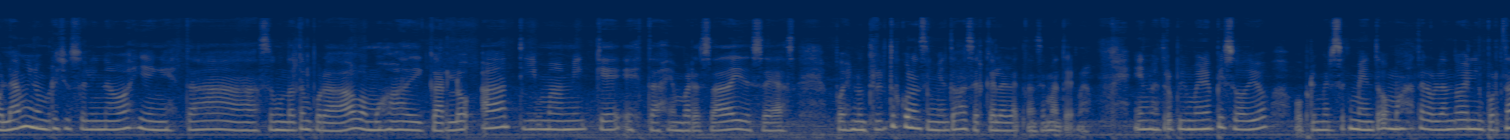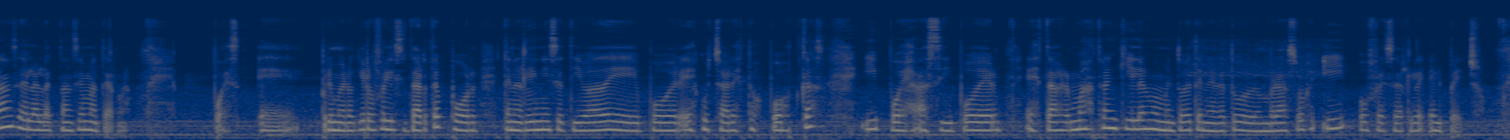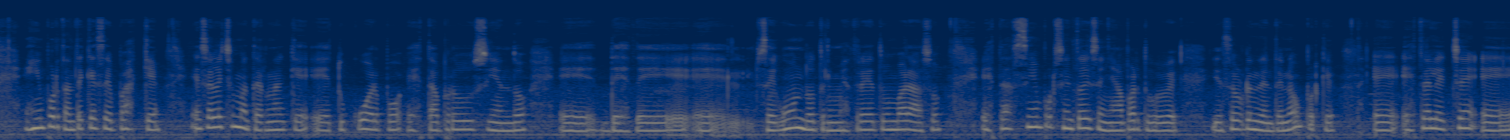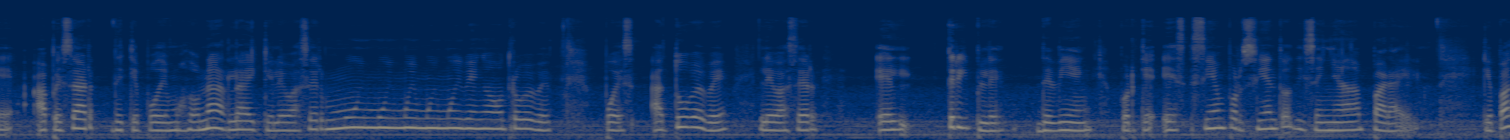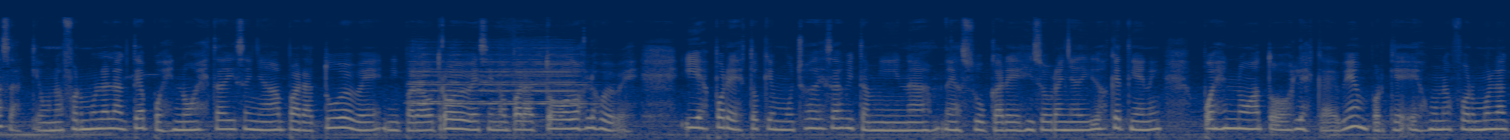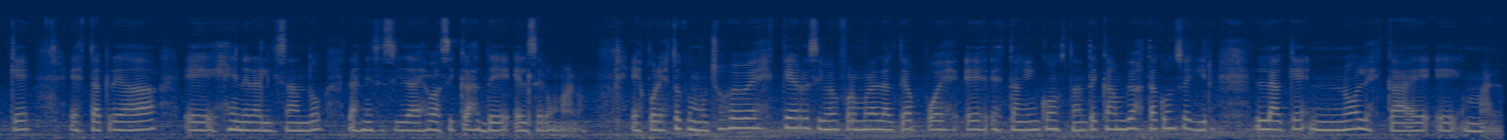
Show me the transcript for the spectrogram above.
Hola, mi nombre es Jocelyn Navas y en esta segunda temporada vamos a dedicarlo a ti, mami, que estás embarazada y deseas pues nutrir tus conocimientos acerca de la lactancia materna. En nuestro primer episodio o primer segmento vamos a estar hablando de la importancia de la lactancia materna. Pues eh, primero quiero felicitarte por tener la iniciativa de poder escuchar estos podcasts y pues así poder estar más tranquila al momento de tener a tu bebé en brazos y ofrecerle el pecho. Es importante que sepas que esa leche materna que eh, tu cuerpo está produciendo eh, desde el segundo trimestre de tu embarazo está 100% diseñada para tu bebé. Y es sorprendente, ¿no? Porque eh, esta leche, a pesar de que podemos donarla y que le va a hacer muy, muy, muy, muy, muy bien a otro bebé, pues a tu bebé le va a hacer el triple de bien porque es 100% diseñada para él. ¿Qué pasa? Que una fórmula láctea pues no está diseñada para tu bebé ni para otro bebé, sino para todos los bebés. Y es por esto que muchas de esas vitaminas, azúcares y sobreañadidos que tienen pues no a todos les cae bien porque es una fórmula que está creada eh, generalizando las necesidades básicas del ser humano. Es por esto que muchos bebés que reciben fórmula láctea pues están en constante cambio hasta conseguir la que no les cae eh, mal.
